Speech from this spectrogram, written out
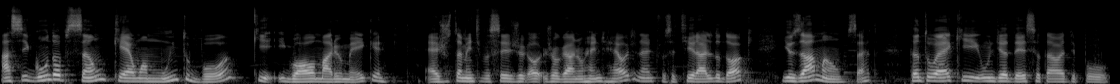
A segunda opção, que é uma muito boa, que igual ao Mario Maker, é justamente você jogar no handheld, né? Você tirar ele do dock e usar a mão, certo? Tanto é que um dia desse eu tava, tipo,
